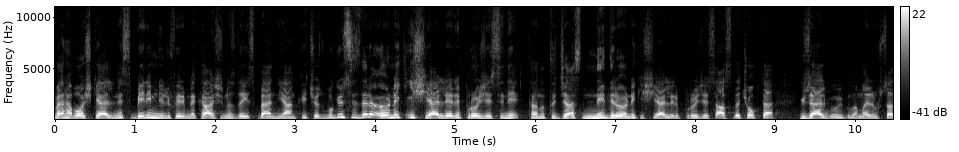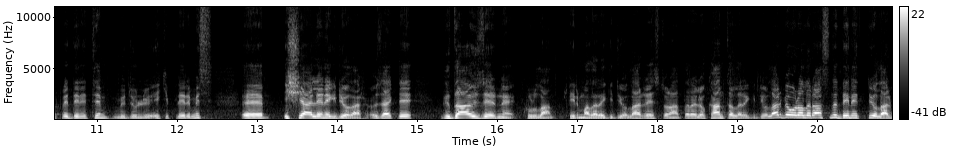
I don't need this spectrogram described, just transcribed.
Merhaba, hoş geldiniz. Benim Nilüfer'imle karşınızdayız. Ben Yankı İçöz. Bugün sizlere örnek iş yerleri projesini tanıtacağız. Nedir örnek iş yerleri projesi? Aslında çok da güzel bir uygulama. Ruhsat ve Denetim Müdürlüğü ekiplerimiz e, iş yerlerine gidiyorlar. Özellikle gıda üzerine kurulan firmalara gidiyorlar. Restoranlara, lokantalara gidiyorlar ve oraları aslında denetliyorlar.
